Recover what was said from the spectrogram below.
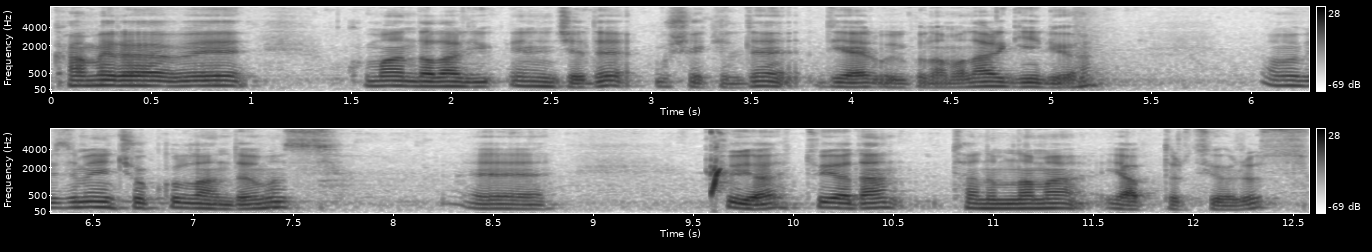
Kamera ve kumandalar yüklenince de bu şekilde diğer uygulamalar geliyor. Ama bizim en çok kullandığımız Tuya. Tuya'dan tanımlama yaptırtıyoruz.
